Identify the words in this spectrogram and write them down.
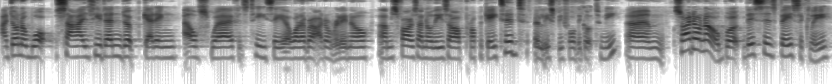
I don't know what size you'd end up getting elsewhere, if it's TC or whatever. I don't really know. Um, as far as I know, these are propagated, at least before they got to me. Um, so I don't know, but this is basically,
